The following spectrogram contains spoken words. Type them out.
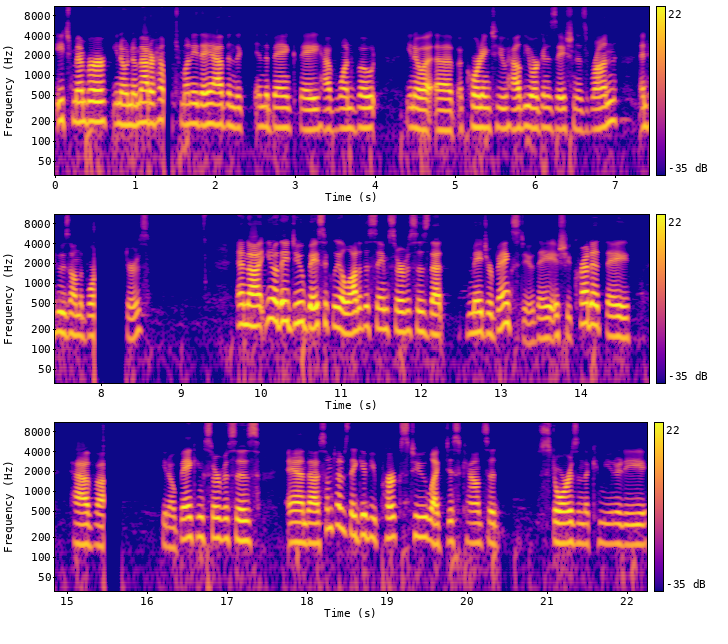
Each member, you know, no matter how much money they have in the, in the bank, they have one vote you know, uh, according to how the organization is run and who's on the board of directors. And, uh, you know, they do basically a lot of the same services that major banks do. They issue credit, they have, uh, you know, banking services, and uh, sometimes they give you perks too, like discounts at stores in the community.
